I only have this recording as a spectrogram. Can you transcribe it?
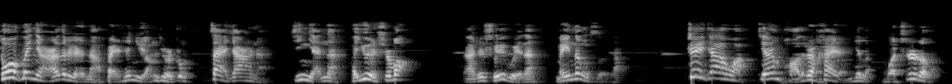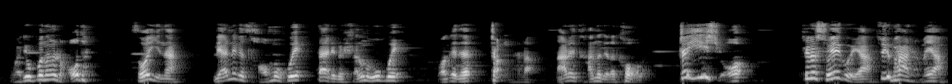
多亏你儿子这个人呢，本身就阳气重，再加上呢，今年呢他运势旺啊，这水鬼呢没弄死他。这家伙既然跑到这害人去了，我知道了，我就不能饶他。所以呢，连这个草木灰带这个神炉灰，我给他整上了，拿这坛子给他扣了。这一宿，这个水鬼啊，最怕什么呀？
